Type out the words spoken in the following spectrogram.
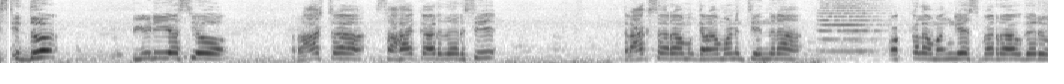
సిద్ధు పీడిఎస్యు రాష్ట్ర సహాయ కార్యదర్శి ద్రాక్షారామ గ్రామానికి చెందిన కొక్కల మంగేశ్వరరావు గారు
